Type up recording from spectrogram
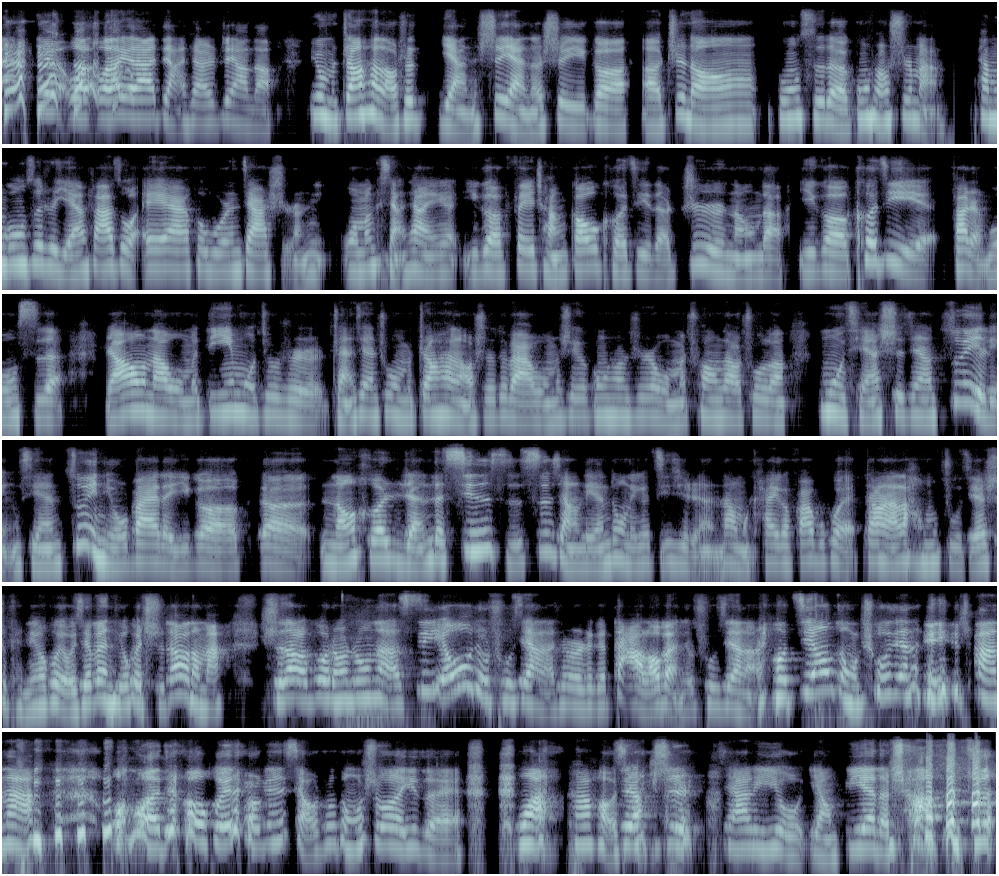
我我来给大家讲一下，是这样的，因为我们张翰老师演饰演的是一个呃智能公司的工程师嘛。他们公司是研发做 AI 和无人驾驶。你我们想象一个一个非常高科技的智能的一个科技发展公司。然后呢，我们第一幕就是展现出我们张翰老师，对吧？我们是一个工程师，我们创造出了目前世界上最领先、最牛掰的一个呃能和人的心思思想联动的一个机器人。那我们开一个发布会，当然了，我们主角是肯定会有一些问题，会迟到的嘛。迟到的过程中呢，CEO 就出现了，就是这个大老板就出现了。然后江总出现那一刹那，我就回头跟小书童说了一嘴，哇，他好像是家里有养鳖的场子。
